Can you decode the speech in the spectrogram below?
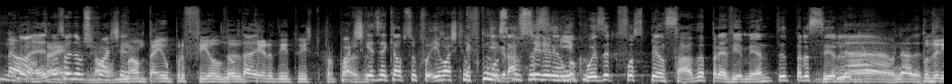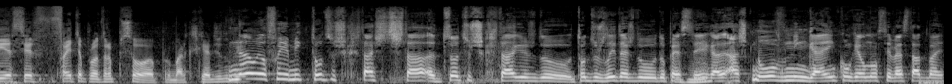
não, Não é? tem. Nós não, Marcos não tem o perfil Não de tem. ter dito isto de Marcos propósito. Guedes é aquela pessoa que foi, eu acho que É ele que tinha conseguiu graça ser ser uma coisa que fosse pensada previamente para ser... Não, nada disso. Poderia ser feita por outra pessoa, por Marcos Guedes do Não, ele foi amigo de todos os secretários de Estado, de todos os secretários do, todos os líderes do, do PSD. Uhum. Acho que não houve ninguém com quem ele não se tivesse dado bem.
